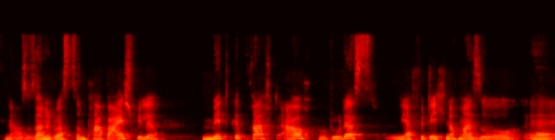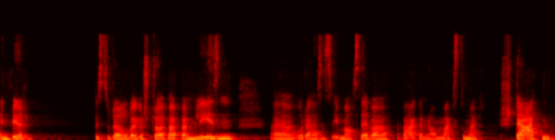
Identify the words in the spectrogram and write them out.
Genau, Susanne, du hast so ein paar Beispiele mitgebracht, auch wo du das ja für dich nochmal so, äh, entweder bist du darüber gestolpert beim Lesen äh, oder hast es eben auch selber wahrgenommen. Magst du mal starten?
